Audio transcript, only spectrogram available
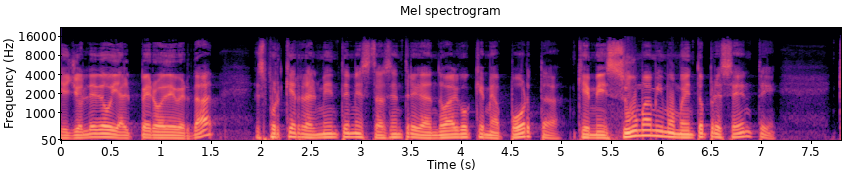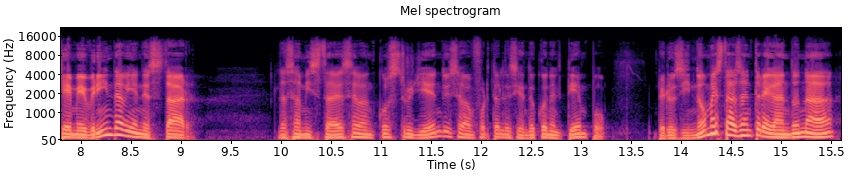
que yo le doy al pero de verdad es porque realmente me estás entregando algo que me aporta, que me suma a mi momento presente, que me brinda bienestar, las amistades se van construyendo y se van fortaleciendo con el tiempo. Pero si no me estás entregando nada,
